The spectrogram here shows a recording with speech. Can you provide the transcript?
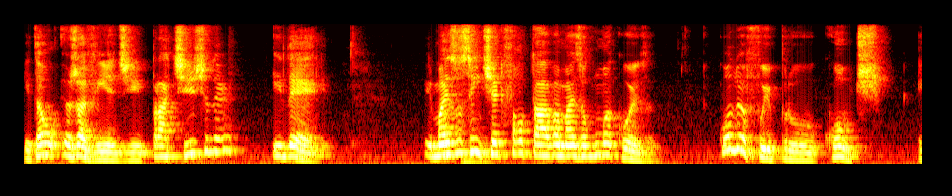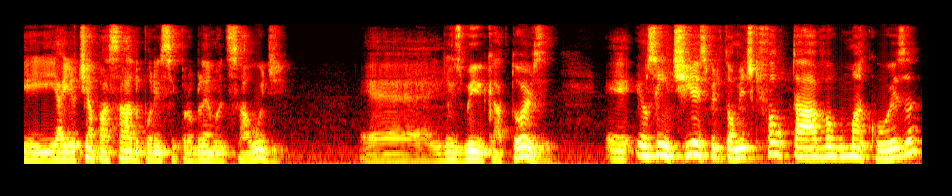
Então eu já vinha de practitioner e DL. Mas eu sentia que faltava mais alguma coisa. Quando eu fui para o coach, e aí eu tinha passado por esse problema de saúde, é, em 2014, é, eu sentia espiritualmente que faltava alguma coisa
